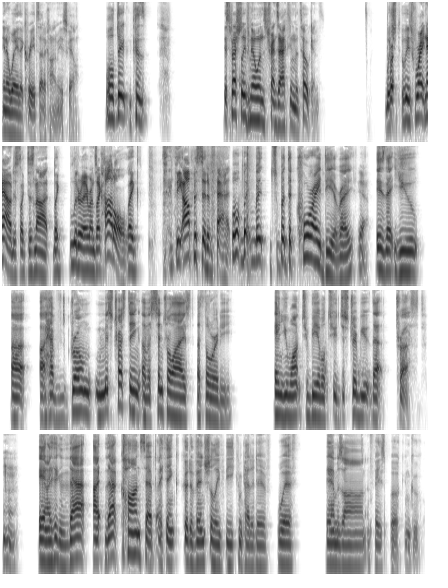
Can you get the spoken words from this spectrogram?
in a way that creates that economy of scale Well, because especially if no one's transacting the tokens which which right now just like does not like literally everyone's like hodl like the opposite of that Well, but but but the core idea, right? Yeah. is that you uh, uh, have grown mistrusting of a centralized authority, and you want to be able to distribute that trust. Mhm. And I think that I, that concept, I think, could eventually be competitive with Amazon and Facebook and Google.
